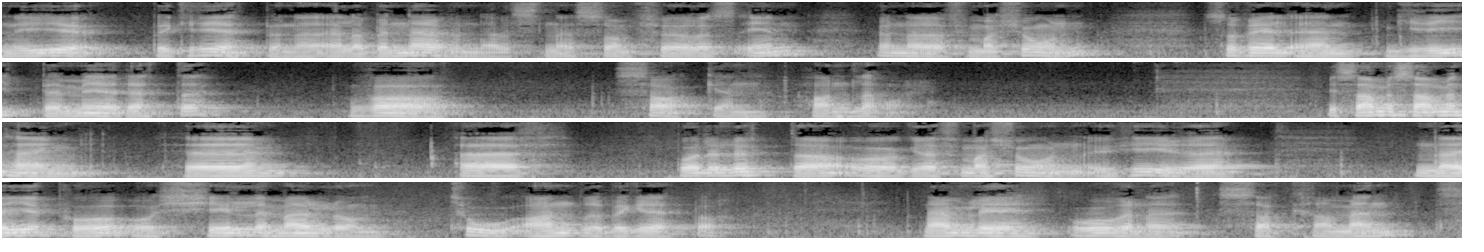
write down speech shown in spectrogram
nye begrepene eller benevnelsene som føres inn under reformasjonen, så vil en gripe med dette hva saken handler om. I samme sammenheng eh, er både Luther og reformasjonen uhyre nøye på å skille mellom to andre begreper, nemlig ordene sakrament,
